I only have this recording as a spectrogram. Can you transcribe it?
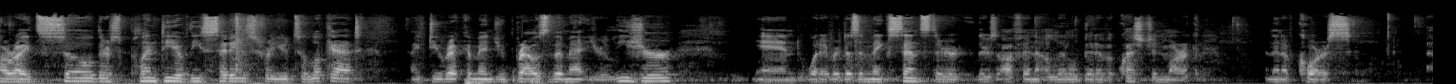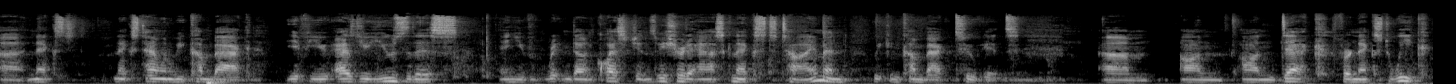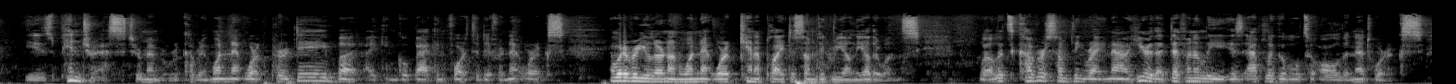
Alright, so there's plenty of these settings for you to look at. I do recommend you browse them at your leisure. And whatever doesn't make sense, there there's often a little bit of a question mark. And then, of course, uh, next next time when we come back, if you as you use this and you've written down questions, be sure to ask next time, and we can come back to it. Um, on on deck for next week is Pinterest. Remember, we're covering one network per day, but I can go back and forth to different networks. And whatever you learn on one network can apply to some degree on the other ones. Well, let's cover something right now here that definitely is applicable to all the networks.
